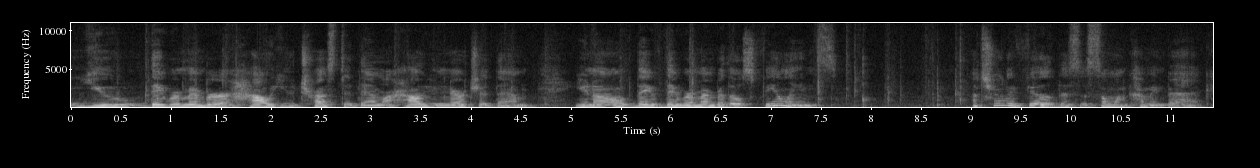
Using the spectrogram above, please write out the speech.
you they remember how you trusted them or how you nurtured them. You know, they, they remember those feelings. I truly feel this is someone coming back.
